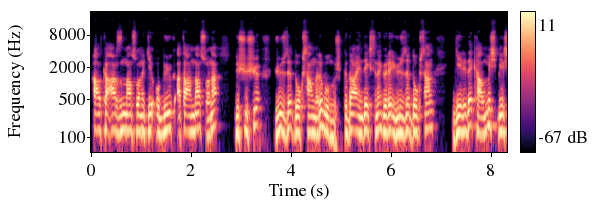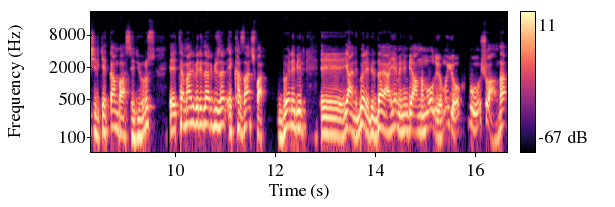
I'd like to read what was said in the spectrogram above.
halka arzından sonraki o büyük atağından sonra düşüşü %90'ları bulmuş. Gıda endeksine göre %90 geride kalmış bir şirketten bahsediyoruz. E, temel veriler güzel. E, kazanç var. Böyle bir e, yani böyle bir dayağı yemenin bir anlamı oluyor mu? Yok. Bu şu anda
